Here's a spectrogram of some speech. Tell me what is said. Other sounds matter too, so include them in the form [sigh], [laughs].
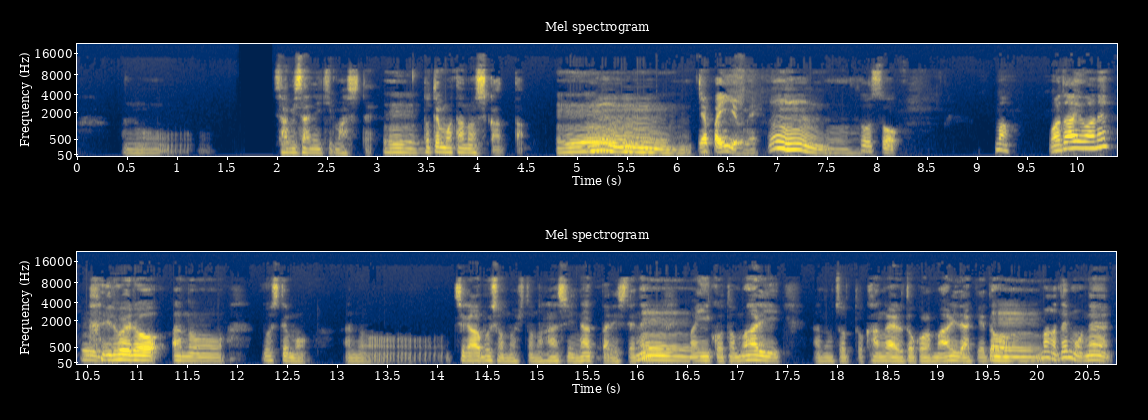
久々に行きまして、うんとても楽しかった。ううんんやっぱいいよね。うん、うん、うんそうそう。まあ、話題はね、うん。[laughs] いろいろ、あの、どうしても、あの、違う部署の人の話になったりしてね、うん。まあ、いいこともあり、あの、ちょっと考えるところもありだけど、うん。まあでもね、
